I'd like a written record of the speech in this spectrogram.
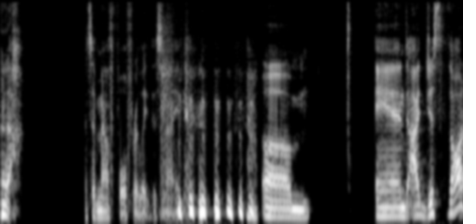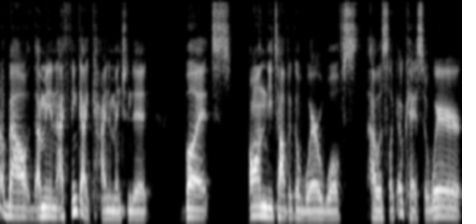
Ugh, that's a mouthful for late this night. um, and I just thought about, I mean, I think I kind of mentioned it, but on the topic of werewolves, I was like, okay, so where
